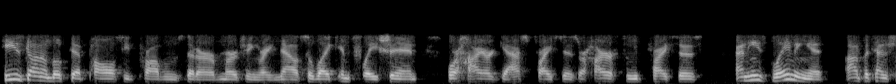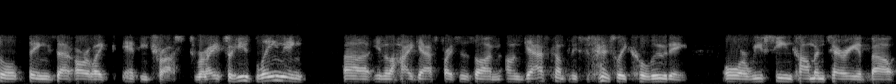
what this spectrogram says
he's gone and looked at policy problems that are emerging right now. So like inflation or higher gas prices or higher food prices. And he's blaming it on potential things that are like antitrust, right? So he's blaming uh, you know, the high gas prices on on gas companies potentially colluding. Or we've seen commentary about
